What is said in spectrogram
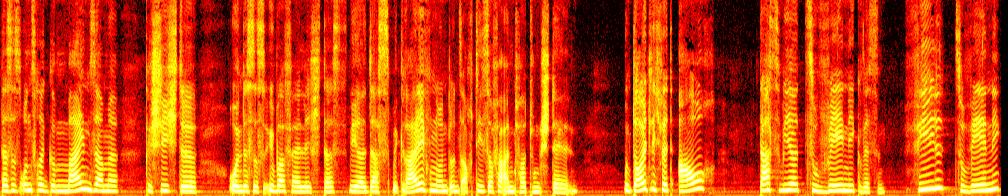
Das ist unsere gemeinsame Geschichte und es ist überfällig, dass wir das begreifen und uns auch dieser Verantwortung stellen. Und deutlich wird auch, dass wir zu wenig wissen. Viel zu wenig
